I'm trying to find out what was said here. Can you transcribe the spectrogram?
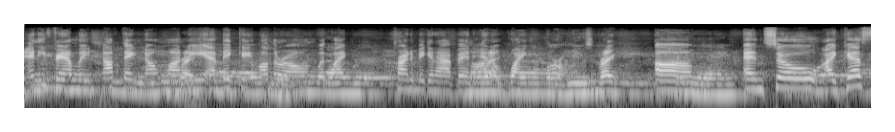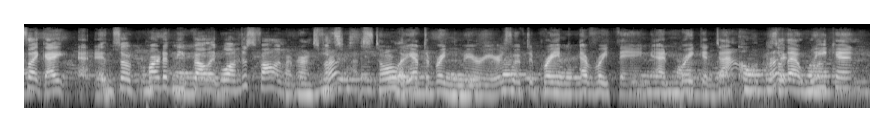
any family, nothing, no money, and they came on their own with like trying to make it happen in a white world. Right. Um, and so I guess like I, and so part of me felt like, well, I'm just following my parents' footsteps. totally. We have to break the barriers. We have to break everything and break it down so that we can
